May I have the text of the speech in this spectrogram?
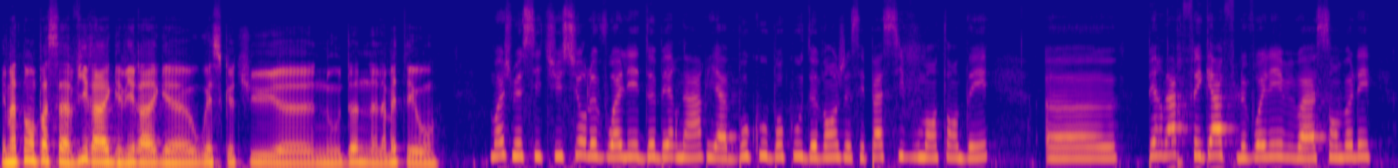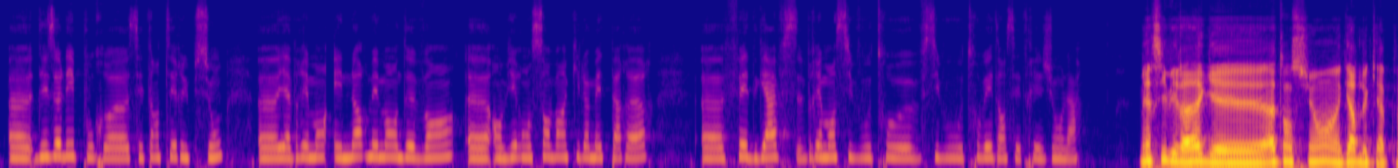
Et maintenant, on passe à Virag. Virag, euh, où est-ce que tu euh, nous donnes la météo? Moi, je me situe sur le voilier de Bernard. Il y a beaucoup, beaucoup de vent. Je ne sais pas si vous m'entendez. Euh, Bernard, fais gaffe, le voilier va s'envoler. Euh, désolé pour euh, cette interruption. Euh, il y a vraiment énormément de vent, euh, environ 120 km par heure. Euh, faites gaffe vraiment si vous, trou- si vous vous trouvez dans cette région-là. Merci Virag, et euh, attention, garde le cap.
